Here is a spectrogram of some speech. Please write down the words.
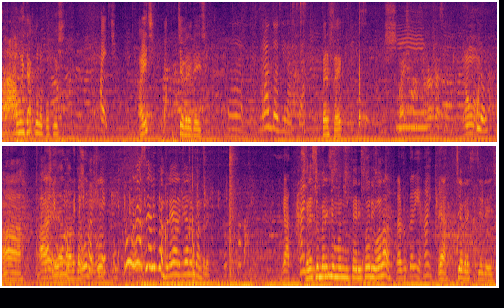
Ah, uite acolo, păpuși. Aici. Aici? Da. Ce vrei de aici? Uh, Vreau două din astea. Perfect. Și... Nu, mă. Nu. Ah, Dar are, și ia unul, doar câte două. unul, nu? Nu, lasă, ia-le pe ambele, ia-le, ia-le pe ambele. Gata. Hai Vrei să mergem în teritoriul ăla? la jucărie, hai. Ia, ce vrei să-ți iei de aici?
